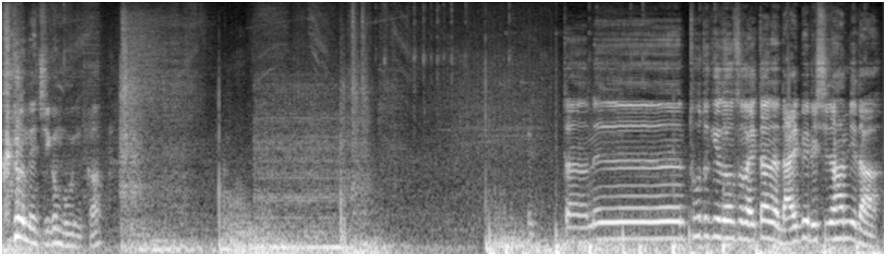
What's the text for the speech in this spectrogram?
그러네, 지금 보니까. 일단은 토드키 선수가 일단은 날비를 시전합니다.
